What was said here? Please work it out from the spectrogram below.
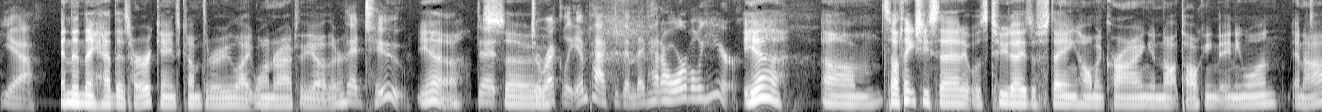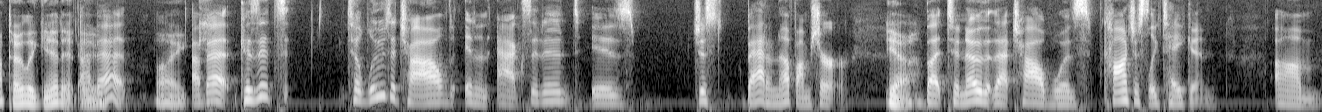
yeah. And then they had those hurricanes come through, like one right after the other. They had two yeah. that so directly impacted them. They've had a horrible year. Yeah. Um, so I think she said it was two days of staying home and crying and not talking to anyone, and I totally get it. I bet. Like, I bet because it's to lose a child in an accident is just bad enough. I'm sure. yeah, but to know that that child was consciously taken um,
